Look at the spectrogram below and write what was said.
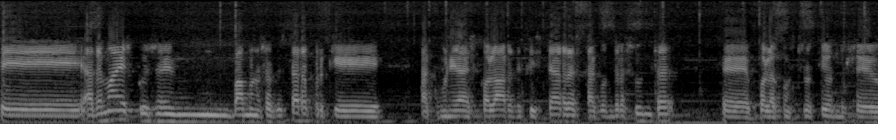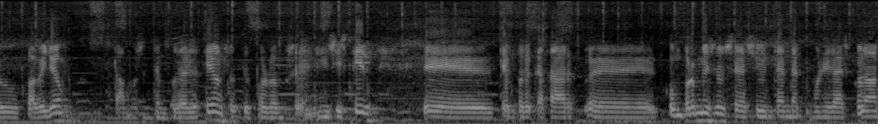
Eh, ademais pues, en, vámonos a Fisterra porque a comunidade escolar de Fisterra está contra a Xunta eh, pola construción do seu pabellón. Estamos en tempo de eleccións o que volvemos a eh, insistir eh, tempo de catar eh, compromisos e así o entende a comunidade escolar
